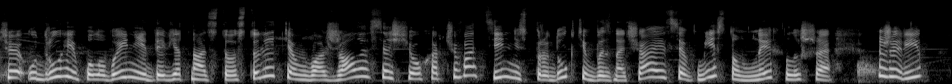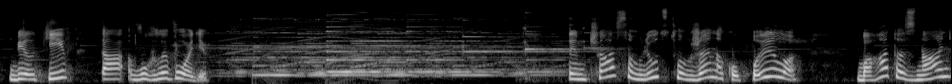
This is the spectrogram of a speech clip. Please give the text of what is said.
Ще у другій половині 19 століття вважалося, що харчова цінність продуктів визначається вмістом в них лише жирів, білків та вуглеводів. Тим часом людство вже накопило багато знань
